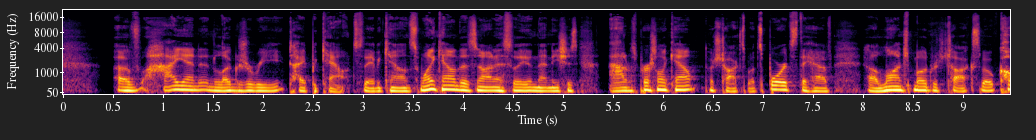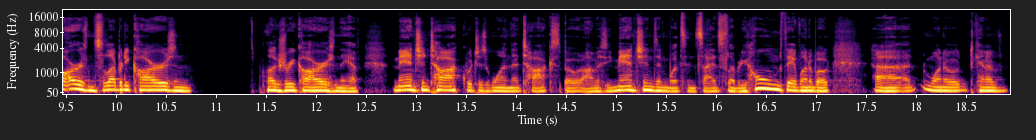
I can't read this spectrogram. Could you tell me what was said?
of high end and luxury type accounts. They have accounts. One account that's not necessarily in that niche is Adam's personal account, which talks about sports. They have a launch mode, which talks about cars and celebrity cars and luxury cars and they have MansionTok which is one that talks about obviously mansions and what's inside celebrity homes. They have one about uh, one about kind of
